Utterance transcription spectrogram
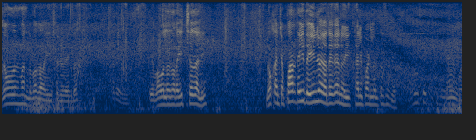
जवळून म्हणलं बघावं हे सगळं एकदा. ते भाऊला जरा इच्छा झाली. लोकांच्या पार्ट्या इथं एन्जॉय होते काय नाही खाली पडलेलं तसंच आहे.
